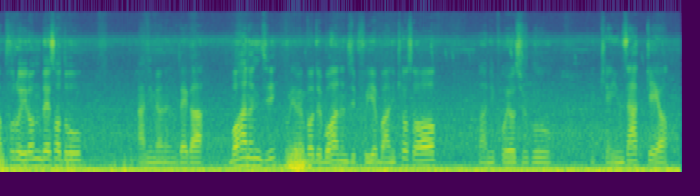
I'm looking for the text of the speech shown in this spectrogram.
앞으로 이런 데서도 아니면은 내가 뭐 하는지 우리 멤버들 뭐 하는지 V앱 많이 켜서 많이 보여주고 이렇게 인사할게요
